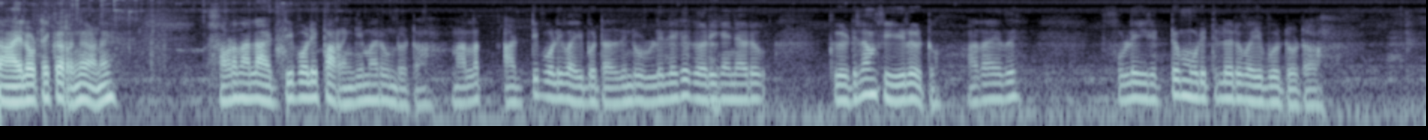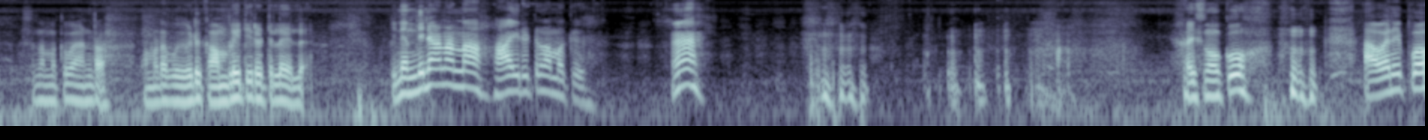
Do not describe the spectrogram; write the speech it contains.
തായലോട്ടേക്ക് ഇറങ്ങുകയാണ്. അവിടെ നല്ല അടിപൊളി പറങ്കിമാരുണ്ട് കേട്ടോ നല്ല അടിപൊളി വൈബ് കിട്ടും അതിന്റെ ഉള്ളിലേക്ക് കയറി കഴിഞ്ഞാൽ ഒരു കിടിലം ഫീൽ കിട്ടും. അതായത് ഫുള്ള് ഇരുട്ട് മൂടിയിട്ടുള്ളൊരു വൈബ് കിട്ടും കേട്ടോ പക്ഷെ നമുക്ക് വേണ്ട. നമ്മുടെ വീട് കംപ്ലീറ്റ് ഇരുട്ടിലല്ലേ പിന്നെ എന്തിനാണ് അണ്ണാ ആ ഇരുട്ട് നമുക്ക്? ഏ? ഹൈസ് നോക്കൂ. അവനിപ്പോൾ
